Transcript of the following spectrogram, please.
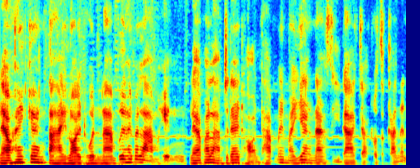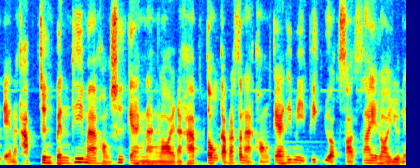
แล้วให้แกล้งตายลอยทวนน้ำเพื่อให้พระรามเห็น แล้วพระรามจะได้ถอนทัพไม่มาแย่งนางสีดาจากทศกัณฐ์นั่นเองนะครับ จึงเป็นที่มาของชื่อแกงนางลอยนะครับ ตรงกับลักษณะของแกงที่มีพริกหยวกสอดไส้ลอยอยู่ใน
